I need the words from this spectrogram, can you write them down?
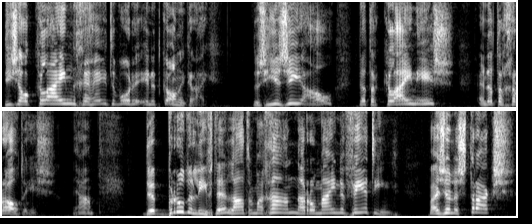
die zal klein geheten worden in het koninkrijk. Dus hier zie je al dat er klein is en dat er groot is. Ja? De broederliefde, laten we maar gaan naar Romeinen 14. Wij zullen straks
